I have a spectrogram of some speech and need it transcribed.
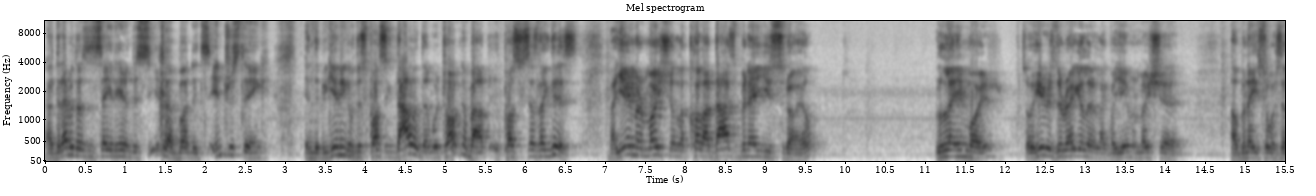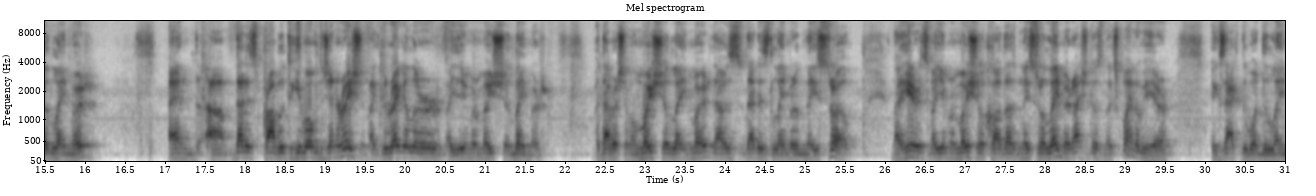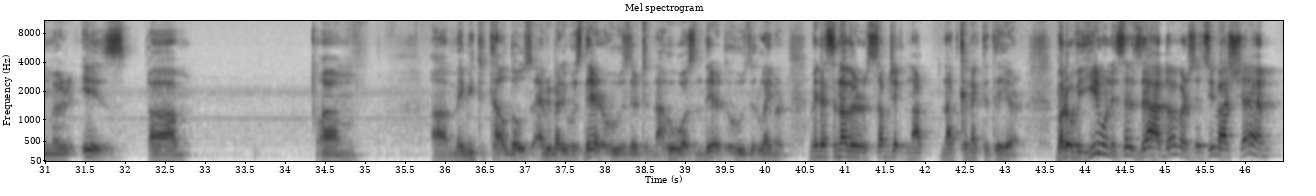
Now the Rebbe doesn't say it here in the Sikha, but it's interesting. In the beginning of this pasuk Dalit that we're talking about, the pasuk says like this: "Vayemer Moshe lakol adas bnei Yisrael leimoir." So here is the regular like Vayemer Moshe al bnei Yisrael said leimoir, and um, that is probably to give over the generation, like the regular Vayemer Moshe leimoir. Moshe leimoir. That was that is leimoir bnei Yisrael. Now here it's Vayemer Moshe called as Israel Lamer. Rashi doesn't explain over here exactly what the Lamer is. Um, um, uh, maybe to tell those everybody was there, who's there to now, who wasn't there, to who's the lamer. I mean that's another subject, not not connected to here. But over here, when it says Shetziv Hashem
